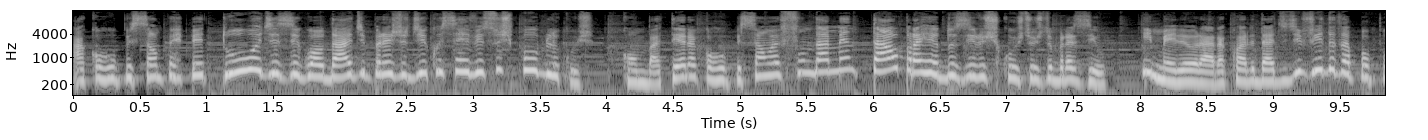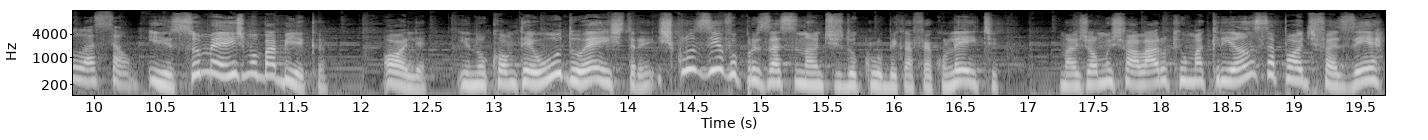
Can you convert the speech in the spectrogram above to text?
a corrupção perpetua a desigualdade e prejudica os serviços públicos. Combater a corrupção é fundamental para reduzir os custos do Brasil e melhorar a qualidade de vida da população. Isso mesmo, Babica. Olha, e no conteúdo extra, exclusivo para os assinantes do Clube Café com Leite, nós vamos falar o que uma criança pode fazer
